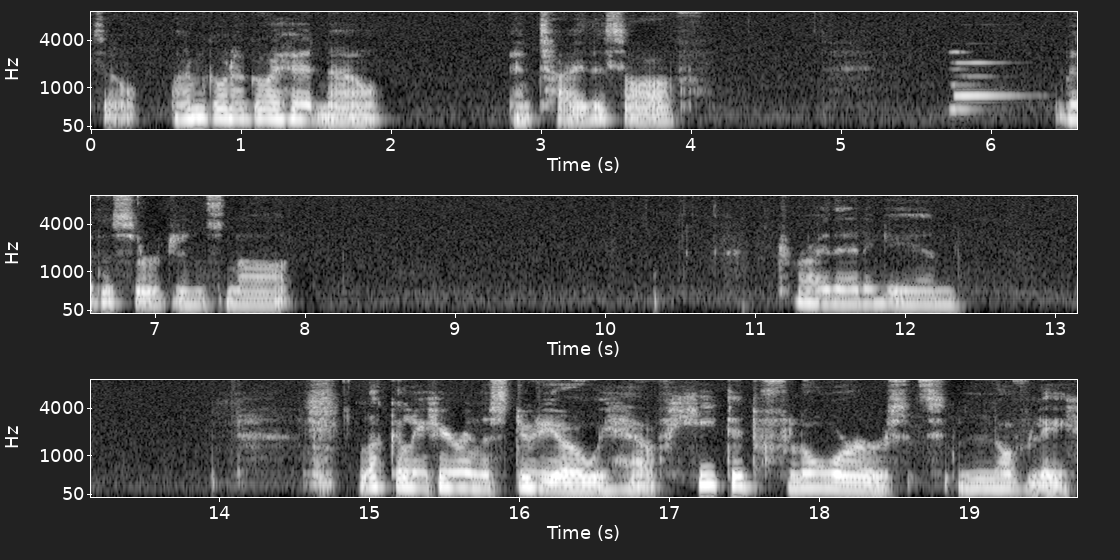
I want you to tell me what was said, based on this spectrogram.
So I'm going to go ahead now and tie this off with a surgeon's knot. Try that again. Luckily, here in the studio, we have heated floors. It's lovely,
